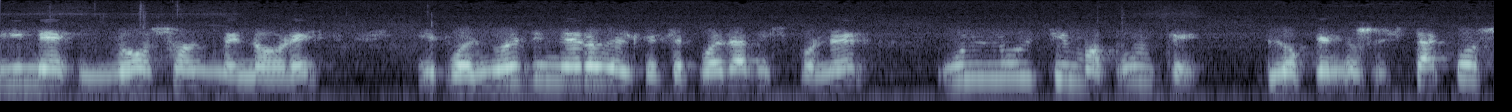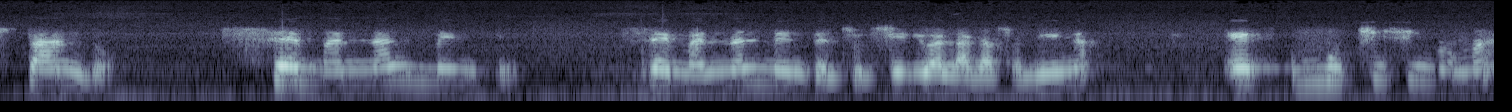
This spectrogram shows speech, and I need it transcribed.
INE no son menores y pues no es dinero del que se pueda disponer. Un último apunte, lo que nos está costando semanalmente, semanalmente el subsidio a la gasolina es muchísimo más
